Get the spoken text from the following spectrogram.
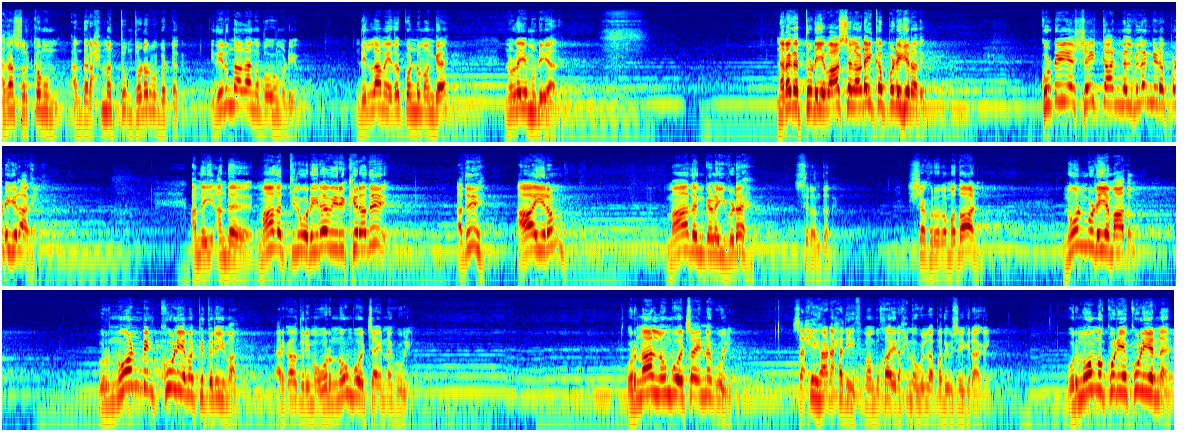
அதான் சொர்க்கமும் அந்த ரஹ்மத்தும் தொடர்பு பட்டது இது இருந்தால் தான் அங்கே போக முடியும். இது இல்லாமல் எதை கொண்டும் அங்க நுழைய முடியாது. நரகத்துடைய வாசல் அடைக்கப்படுகிறது. கொடிய சைத்தான்கள் விலங்கிடப்படுகிறார்கள். அந்த அந்த மாதத்தில் ஒரு இரவு இருக்கிறது. அது ஆயிரம் மாதங்களை விட சிறந்தது. ஷஹ்ரு ரமதான் நோன்புடைய மாதம். ஒரு நோன்பின் கூலி நமக்கு தெரியுமா? யாருக்காவது தெரியுமா? ஒரு நோன்பு வச்சா என்ன கூலி? ஒரு நாள் நோன்பு வச்சா என்ன கூலி? சஹிஹான ஹதீஸ். மா புகாரி ரஹிமகுல்லா பதிவு செய்கிறார்கள். ஒரு நோன்புக்குரிய கூலி என்ன?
